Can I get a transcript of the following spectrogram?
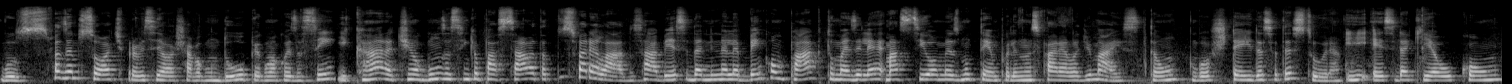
os fazendo sorte para ver se eu achava algum dupe, alguma coisa assim. E cara, tinha alguns assim que eu passava, tá tudo esfarelado, sabe? Esse da Nina ele é bem compacto, mas ele é macio ao mesmo tempo, ele não esfarela demais. Então, gostei dessa textura. E esse daqui é o com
